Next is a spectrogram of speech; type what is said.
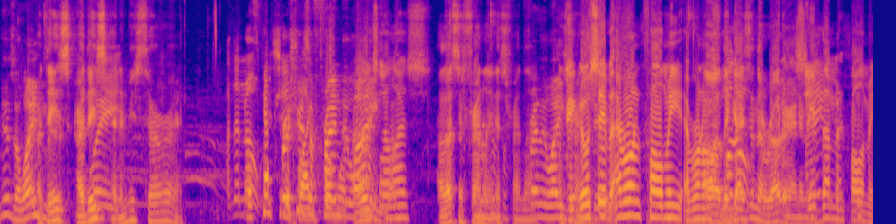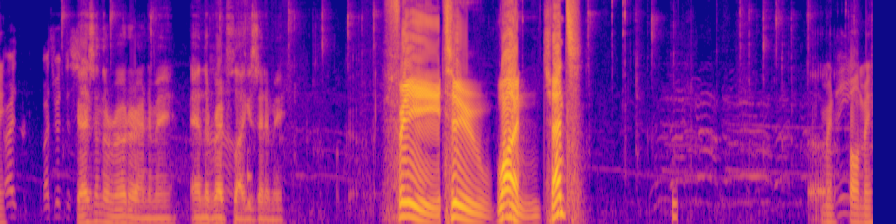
There's a line Are these are these Wait. enemies to our right? I don't Let's know. capture It's your just Here's flag a friendly for one. Are those line. allies? Oh, that's a friendly. That's friendly. Friendly line Okay, go save. Everyone follow me. Everyone else Oh, the guys on the road are Save enemy. Save them and follow me. Right- right with the Guys save. on the road are enemy, and the red flag is enemy. Three, two, one, shut. I mean, follow me.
